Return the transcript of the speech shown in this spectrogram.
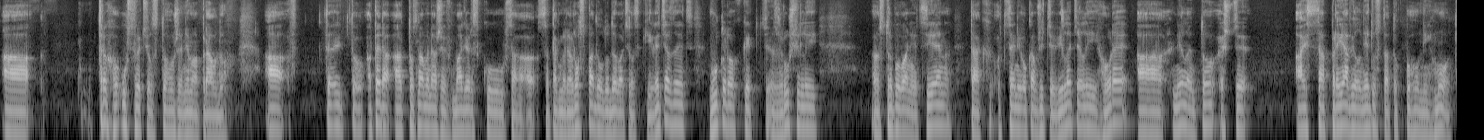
a trh ho usvedčil z toho, že nemá pravdu. A v tejto, a, teda, a to znamená, že v Maďarsku sa, sa takmer rozpadol dodavateľský reťazec. V útorok, keď zrušili e, stropovanie cien, tak ceny okamžite vyleteli hore a nielen to, ešte aj sa prejavil nedostatok pohonných hmôt.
